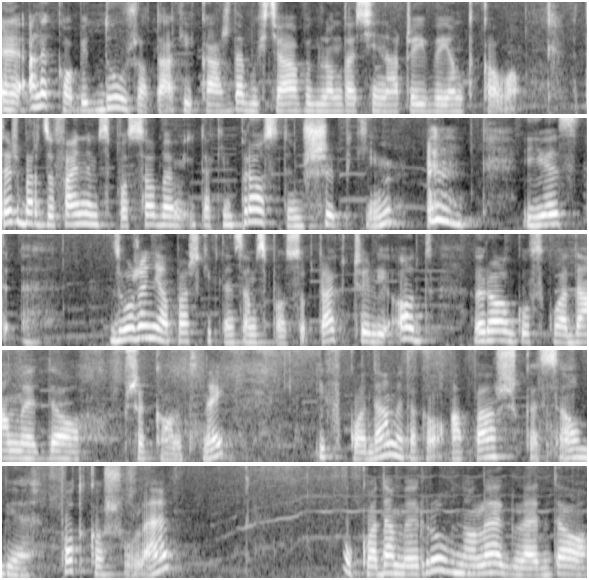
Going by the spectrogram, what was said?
E, Ale kobiet dużo, tak? I każda by chciała wyglądać inaczej wyjątkowo. Też bardzo fajnym sposobem i takim prostym, szybkim jest e, złożenie apaszki w ten sam sposób, tak? Czyli od rogu składamy do przekątnej i wkładamy taką apaszkę sobie pod koszulę. Układamy równolegle do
